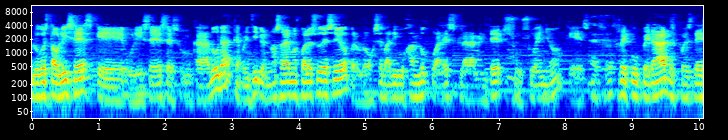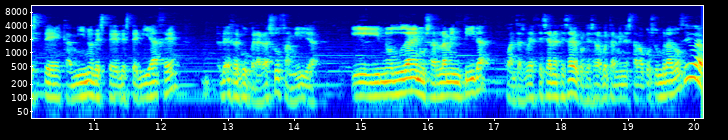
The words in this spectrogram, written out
luego está Ulises, que Ulises es un cara dura, que al principio no sabemos cuál es su deseo, pero luego se va dibujando cuál es claramente su sueño, que es recuperar después de este camino, de este, de este viaje, de recuperar a su familia. Y no duda en usar la mentira cuantas veces sea necesario, porque es algo que también estaba acostumbrado. Sí, bueno,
